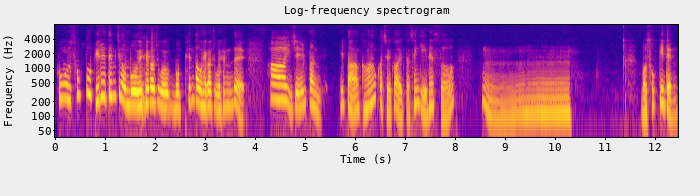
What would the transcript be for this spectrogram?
그 속도 비례 데미지가 뭐 해가지고, 뭐 팬다고 해가지고 했는데, 아, 이제 일단, 일단 강화 효과 제가 일단 생기긴 했어. 음, 뭐 속비댐.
